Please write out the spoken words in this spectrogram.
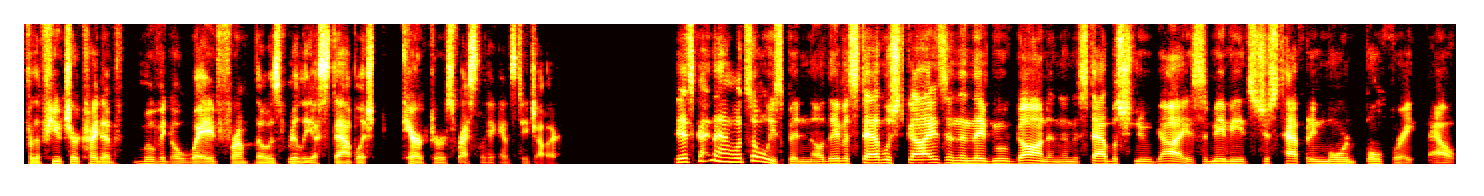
for the future, kind of moving away from those really established characters wrestling against each other. It's kind of how it's always been, though. They've established guys and then they've moved on and then established new guys. And maybe it's just happening more in bulk right now.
